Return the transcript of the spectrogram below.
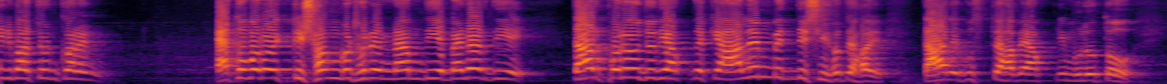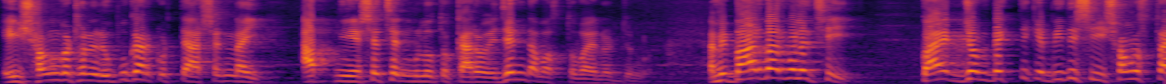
নির্বাচন করেন। এত বড় একটি সংগঠনের নাম দিয়ে, ব্যানার দিয়ে, তারপরেও যদি আপনাকে আলেম বিদ্বেষী হতে হয়, তাহলে বুঝতে হবে আপনি মূলত এই সংগঠনের উপকার করতে আসেন নাই। আপনি এসেছেন মূলত কারও এজেন্ডা বাস্তবায়নের জন্য। আমি বারবার বলেছি কয়েকজন ব্যক্তিকে বিদেশি সংস্থা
